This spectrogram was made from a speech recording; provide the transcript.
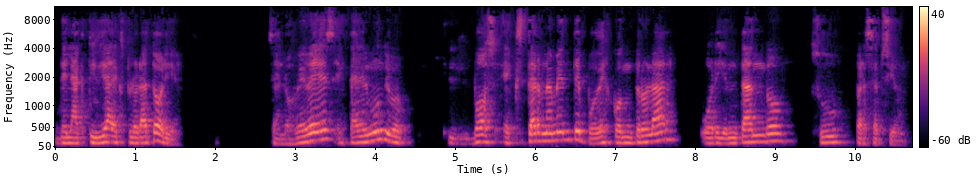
de la actividad exploratoria. O sea, los bebés están en el mundo y vos, externamente podés controlar orientando su percepción.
